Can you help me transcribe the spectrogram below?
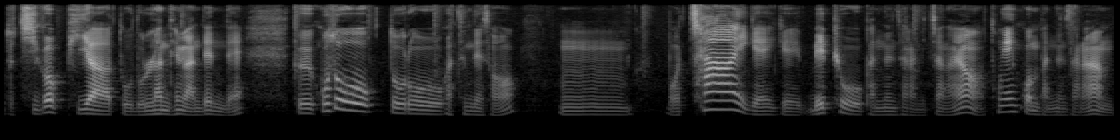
또 직업 비하 또 논란되면 안 되는데 그 고속도로 같은 데서 음 뭐 차에게 이게 매표 받는 사람 있잖아요. 통행권 받는 사람.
